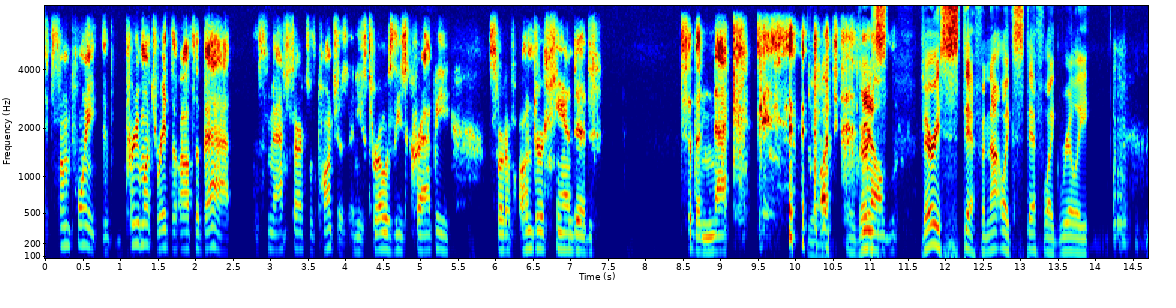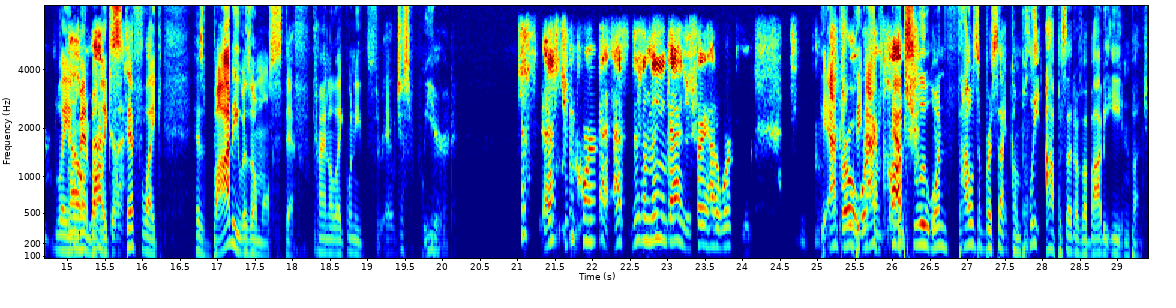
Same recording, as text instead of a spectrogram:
at some point it, pretty much right off the bat this match starts with punches and he throws these crappy sort of underhanded to the neck Yeah. punch. Very you know, very stiff and not like stiff like really laying No, him in, but like good. stiff like his body was almost stiff, kind of like when he. Th- it was just weird. just ask Jim Cornette. Ask, there's a million guys to show you how to work. The actual, the act, absolute one thousand percent complete opposite of a Bobby Eaton punch.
